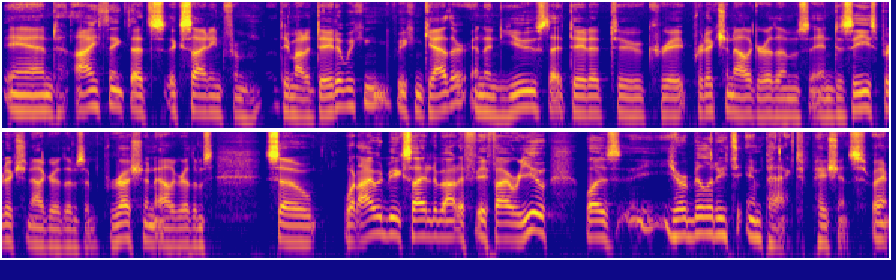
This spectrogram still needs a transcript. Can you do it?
And I think that's exciting from the amount of data we can we can gather and then use that data to create prediction algorithms and disease prediction algorithms and progression algorithms. So what I would be excited about if, if I were you was your ability to impact patients, right?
